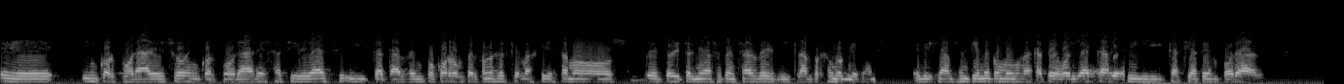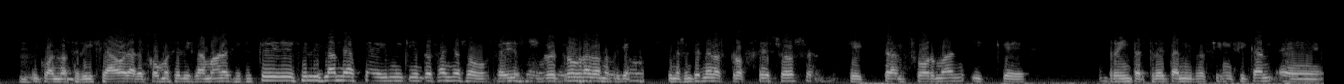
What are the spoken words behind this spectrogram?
eh, incorporar eso, incorporar esas ideas y tratar de un poco romper con los esquemas que ya estamos eh, determinados a pensar del Islam, por ejemplo, que el Islam se entiende como una categoría casi casi atemporal. Y cuando se dice ahora de cómo es el Islam ahora, dices, es que es el Islam de hace 1500 años o es retrógrado, no sé qué. Y no se entienden los procesos que transforman y que reinterpretan y resignifican eh,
